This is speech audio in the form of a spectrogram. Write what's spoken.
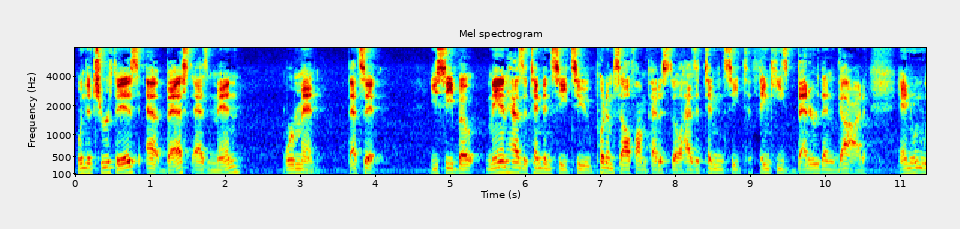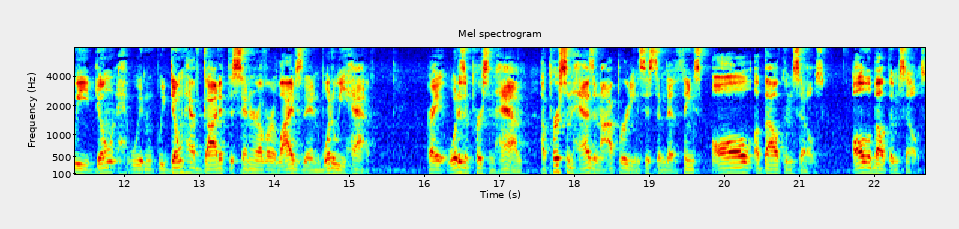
When the truth is, at best, as men, we're men. That's it you see but man has a tendency to put himself on pedestal has a tendency to think he's better than god. And when we don't when we don't have god at the center of our lives then what do we have? Right? What does a person have? A person has an operating system that thinks all about themselves all about themselves.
